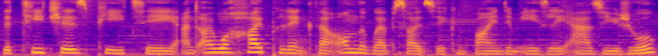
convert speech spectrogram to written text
The Teachers PT, and I will hyperlink that on the website so you can find him easily as usual.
